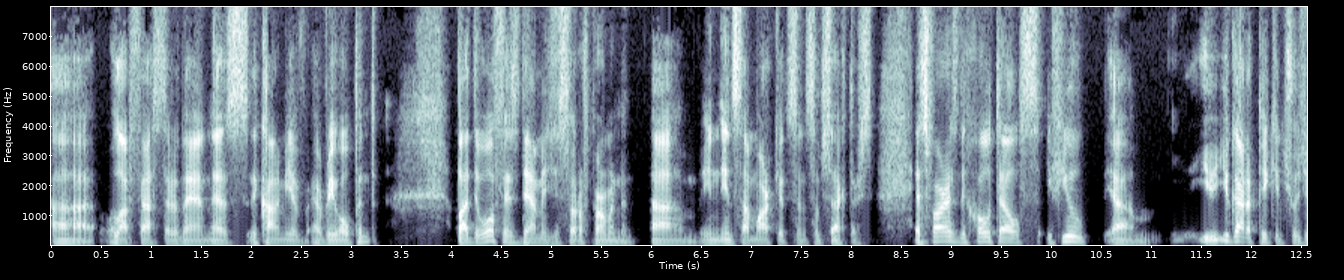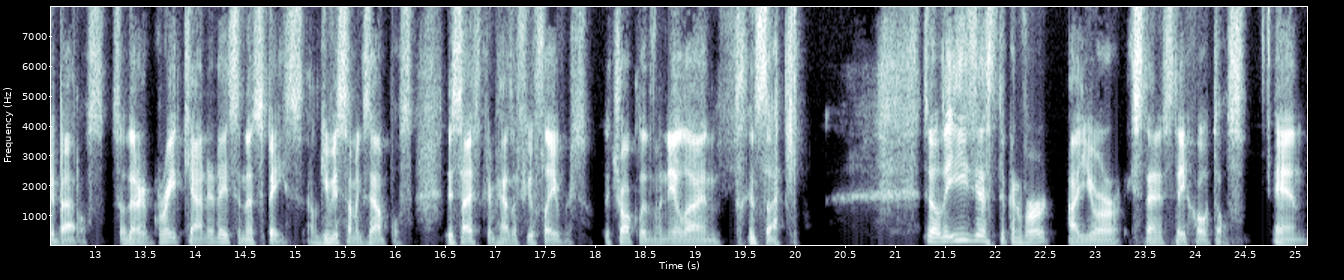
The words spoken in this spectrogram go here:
uh, a lot faster than as the economy have, have, reopened. But the office damage is sort of permanent um, in in some markets and some sectors. As far as the hotels, if you um, you, you got to pick and choose your battles. So there are great candidates in that space. I'll give you some examples. This ice cream has a few flavors: the chocolate, vanilla, and, and such. So the easiest to convert are your extended stay hotels and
